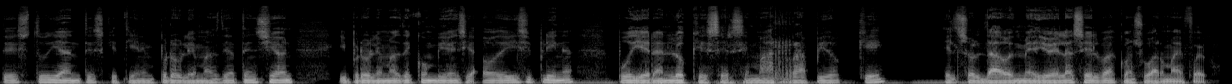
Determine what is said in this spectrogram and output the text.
de estudiantes que tienen problemas de atención y problemas de convivencia o de disciplina pudiera enloquecerse más rápido que el soldado en medio de la selva con su arma de fuego.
